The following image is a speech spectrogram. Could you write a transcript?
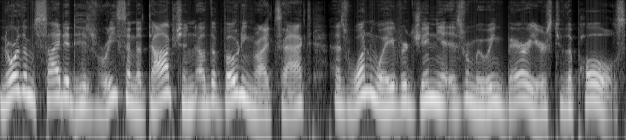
Northam cited his recent adoption of the Voting Rights Act as one way Virginia is removing barriers to the polls.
